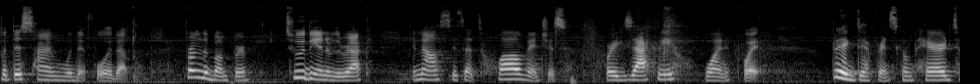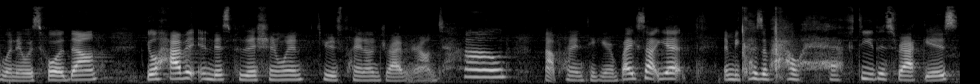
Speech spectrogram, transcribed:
but this time with it folded up from the bumper to the end of the rack. It now sits at 12 inches, or exactly one foot. Big difference compared to when it was folded down. You'll have it in this position when you're just planning on driving around town, not planning on taking your bikes out yet. And because of how hefty this rack is,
